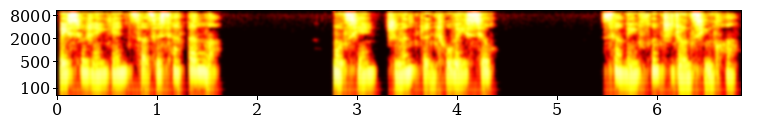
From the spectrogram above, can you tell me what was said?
维修人员早就下班了，目前只能短途维修。像林峰这种情况，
